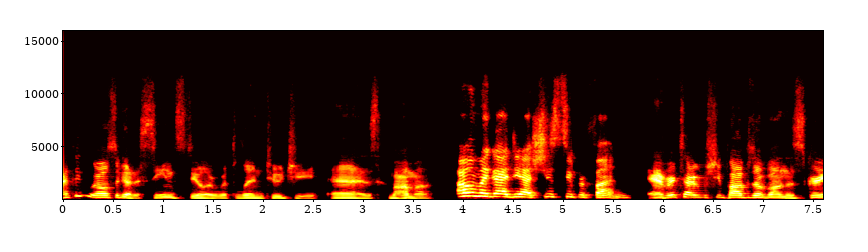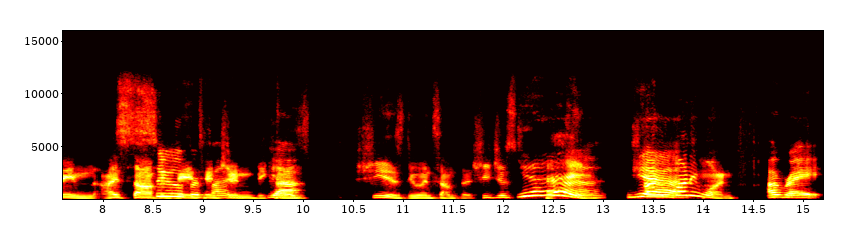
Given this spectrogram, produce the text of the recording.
I think we also got a scene stealer with Lin Tucci as Mama. Oh my god, yeah, she's super fun. Every time she pops up on the screen, I stop and pay Super fun. attention because Yeah. she is doing something. She just Yeah. hey, I'm yeah. a funny one. All right.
